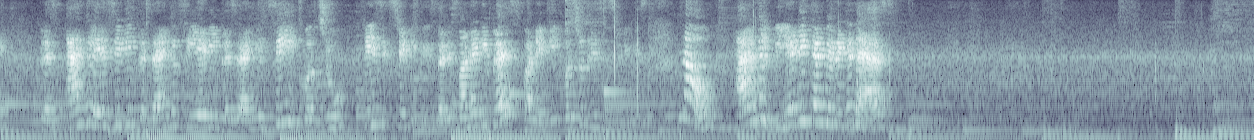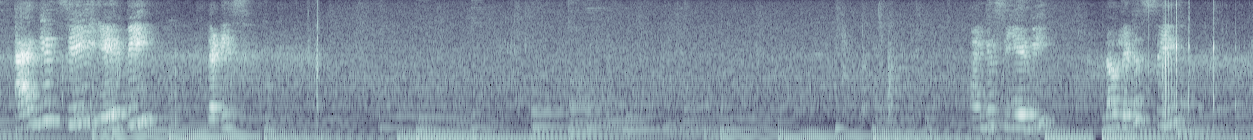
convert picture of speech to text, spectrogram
plus angle ACD plus angle CAD plus angle C equals to 360 degrees. That is 180 plus 180 equals to 360 degrees. Now, angle BAD can be written as angle CAB that is angle CAB. Now let us see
